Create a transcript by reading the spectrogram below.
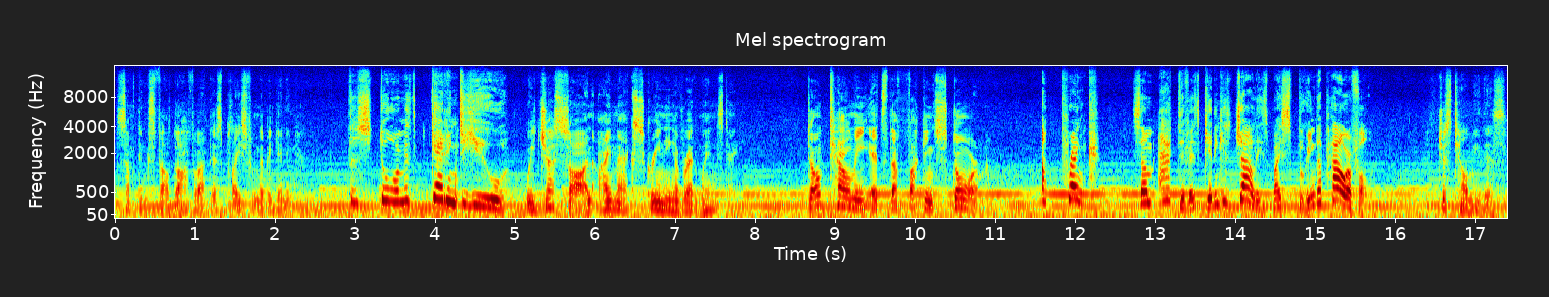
Something's felt off about this place from the beginning. The storm is getting to you. We just saw an IMAX screening of Red Wednesday. Don't tell me it's the fucking storm. A prank. Some activist getting his jollies by spooking the powerful. Just tell me this.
